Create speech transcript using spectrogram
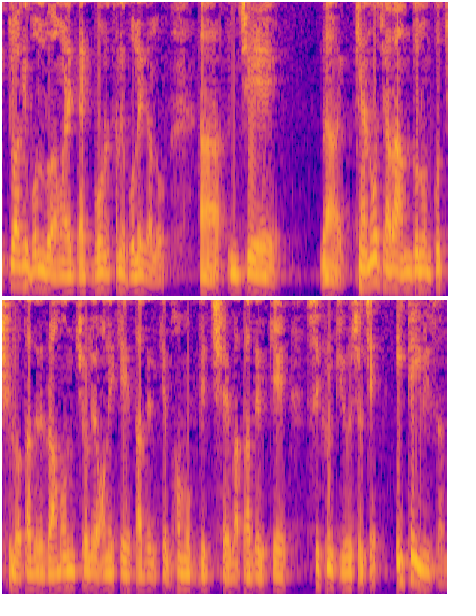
একটু আগে বলল, আমার এক বোন এখানে বলে গেল যে কেন যারা আন্দোলন করছিল, তাদের গ্রাম অঞ্চলে অনেকে তাদেরকে ধমক দিচ্ছে বা তাদেরকে সিকিউরিটি হয়েছে এইটাই রিজন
